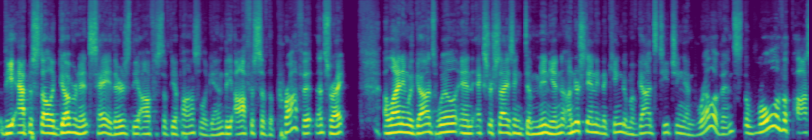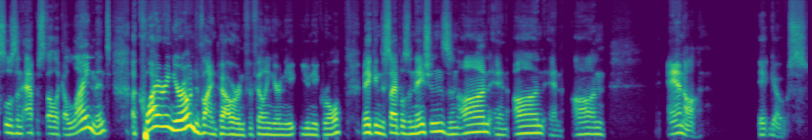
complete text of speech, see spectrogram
the apostolic governance. Hey, there's the office of the apostle again, the office of the prophet. That's right aligning with God's will and exercising dominion, understanding the kingdom of God's teaching and relevance, the role of apostles and apostolic alignment, acquiring your own divine power and fulfilling your unique role, making disciples of nations, and on and on and on and on it goes.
